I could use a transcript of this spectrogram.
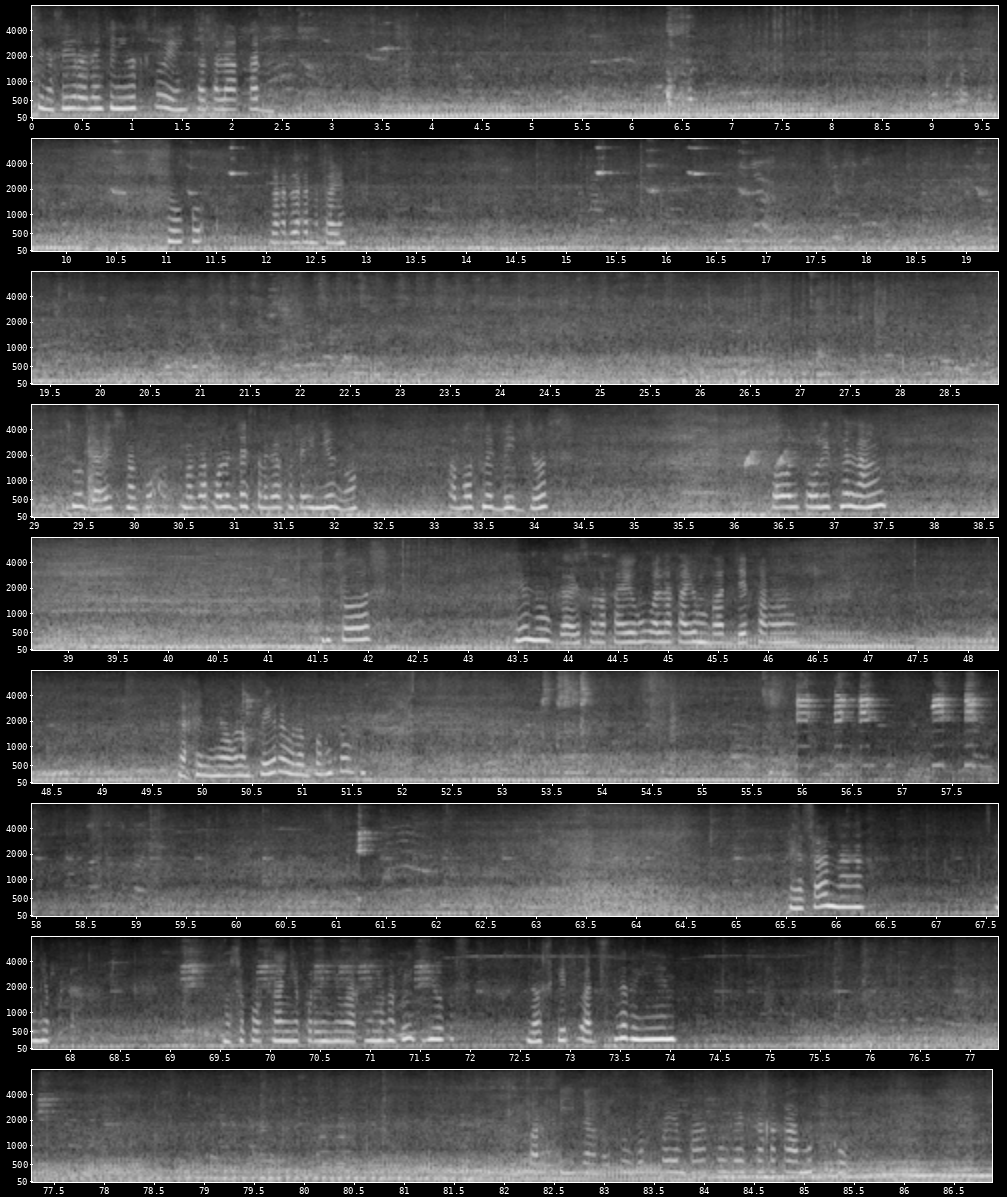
Sinasira na yung sinilas ko eh. Kakalakad. So po, lakad-lakad na tayo. So guys, mag- mag-apologize talaga ako sa inyo, no? About my videos. Ulit-ulit na lang. Because, you know guys, wala tayong, wala tayong budget pang dahil nga walang pera, walang pangito. Kaya sana inyo masuportahan niyo pa rin yung aking mga videos. No skip ads na rin. Partida. May sugat pa yan pa ako guys. Nakakamot ko.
